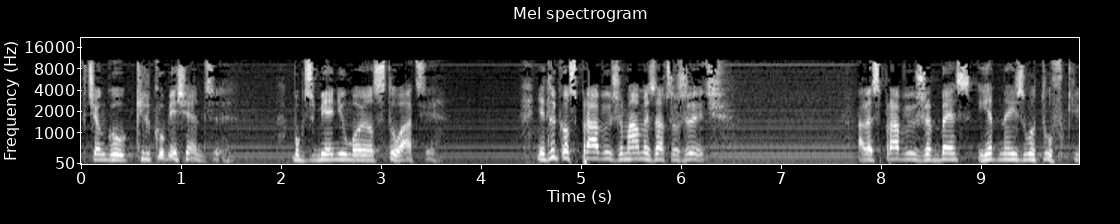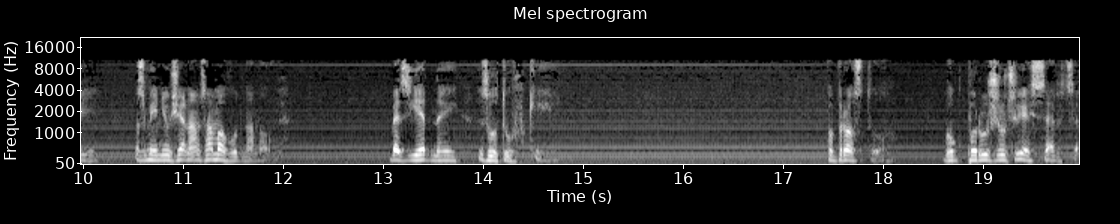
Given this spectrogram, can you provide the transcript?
W ciągu kilku miesięcy Bóg zmienił moją sytuację. Nie tylko sprawił, że mamy za co żyć, ale sprawił, że bez jednej złotówki zmienił się nam samochód na nowy. Bez jednej złotówki. Po prostu Bóg poruszył czyjeś serce,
